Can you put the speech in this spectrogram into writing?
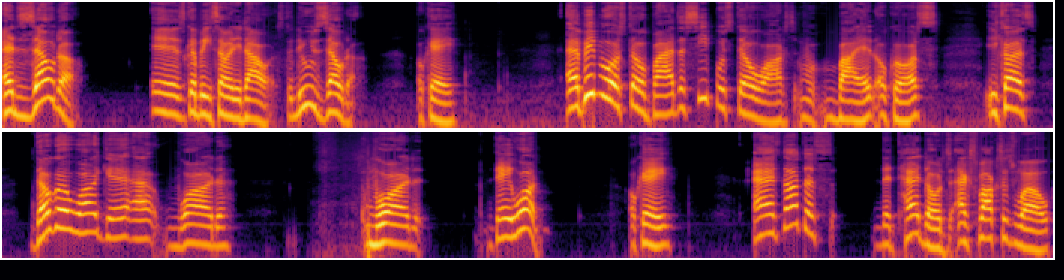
And Zelda is gonna be $70. The new Zelda. Okay? And people will still buy it. The sheep will still watch, buy it, of course. Because they're gonna want to get at one, one, day one. Okay? And it's not just Nintendo, it's Xbox as well.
